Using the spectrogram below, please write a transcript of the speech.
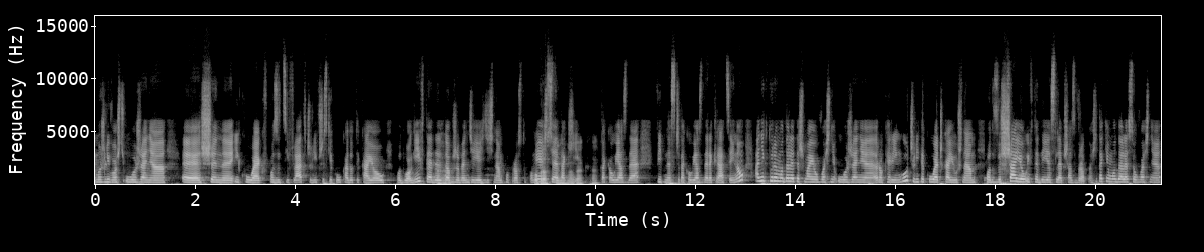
możliwość ułożenia e, szyny i kółek w pozycji flat, czyli wszystkie kółka dotykają podłogi. Wtedy Aha. dobrze będzie jeździć nam po prostu po, Po mieście, prostu, taki, no tak, tak. taką jazdę fitness czy taką jazdę rekreacyjną, a niektóre modele też mają właśnie ułożenie rockeringu, czyli te kółeczka już nam podwyższają i wtedy jest lepsza zwrotność. I takie modele są właśnie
